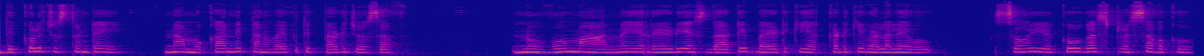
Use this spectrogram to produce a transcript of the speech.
దిక్కులు చూస్తుంటే నా ముఖాన్ని తన వైపు తిప్పాడు జోసఫ్. నువ్వు మా అన్నయ్య రేడియస్ దాటి బయటికి ఎక్కడికి వెళ్ళలేవు. సో ఎక్కువగా స్ట్రెస్ అవ్వకు.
